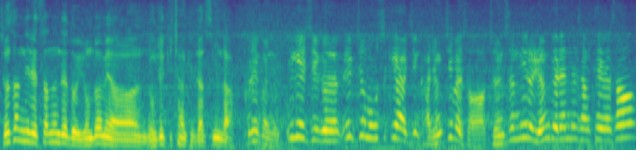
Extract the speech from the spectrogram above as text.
전선릴에 썼는데도 이 정도면 용접기 참 괜찮습니다. 그러니까요. 이게 지금 1.5 square 지금 가정집에서 전선릴을 연결했는 상태에서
